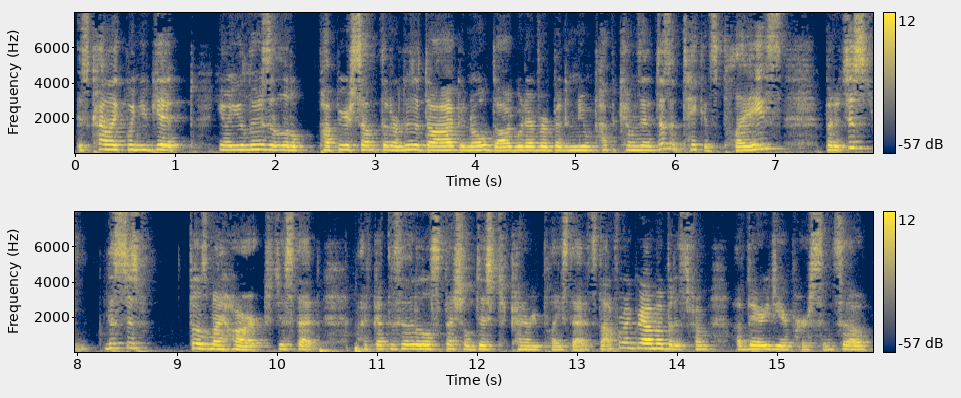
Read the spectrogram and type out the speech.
it's kind of like when you get, you know, you lose a little puppy or something, or lose a dog, an old dog, whatever, but a new puppy comes in. It doesn't take its place, but it just, this just fills my heart. Just that I've got this other little special dish to kind of replace that. It's not from my grandma, but it's from a very dear person. So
